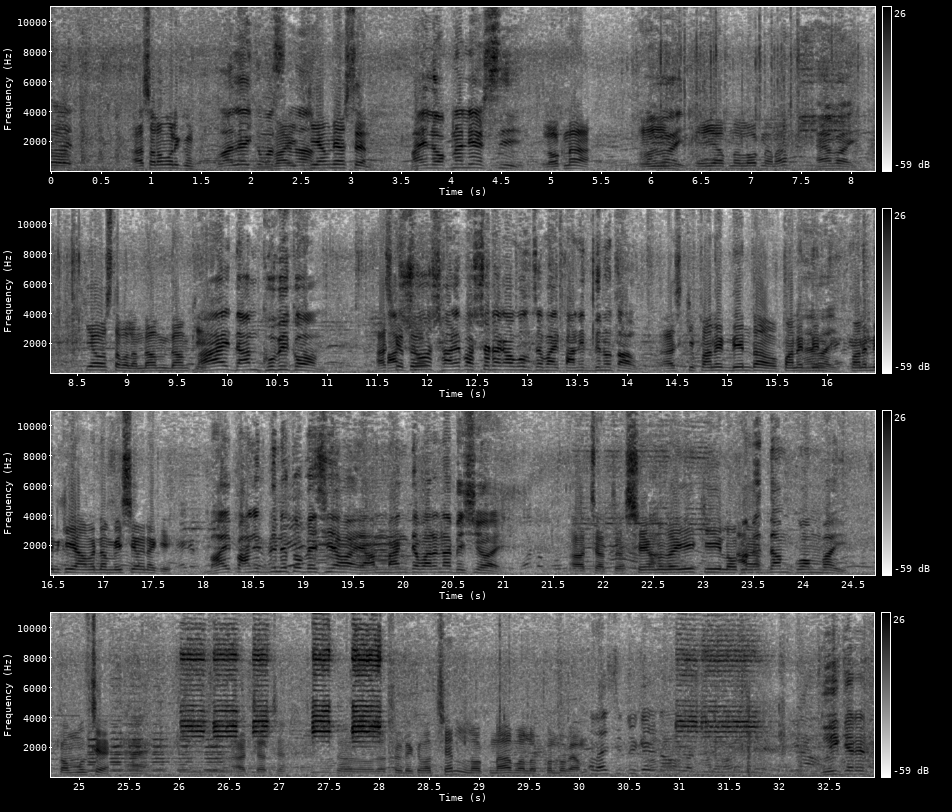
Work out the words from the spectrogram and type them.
আসসালামু আলাইকুম। ওয়ালাইকুম ভাই আসসালাম। কি আম নিয়ে আসছেন? ভাই লকনালি আসছি। লকনা? হ্যাঁ ভাই। এই আপনার লকনা না? হ্যাঁ ভাই। কি অবস্থা বলেন দাম দাম কি? ভাই দাম খুবই কম। আজকে তো সাড়ে পাঁচশো টাকা বলছে ভাই পানির দিনও তাও। আজকে পানির দিন দাও পানির হ্যাঁ দিন পানির দিন কি আমের দাম বেশি হয় নাকি? ভাই পানির দিনে তো বেশি হয় আম ভাঙতে পারে না বেশি হয়। আচ্ছা আচ্ছা সেই অনুযায়ী কি আমের দাম কম ভাই। কম বলছে? হ্যাঁ। আচ্ছা আচ্ছা। তো দর্শক দেখতে পাচ্ছেন লকনা বা লক্ষণ বোগাম দুই ক্যারেট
